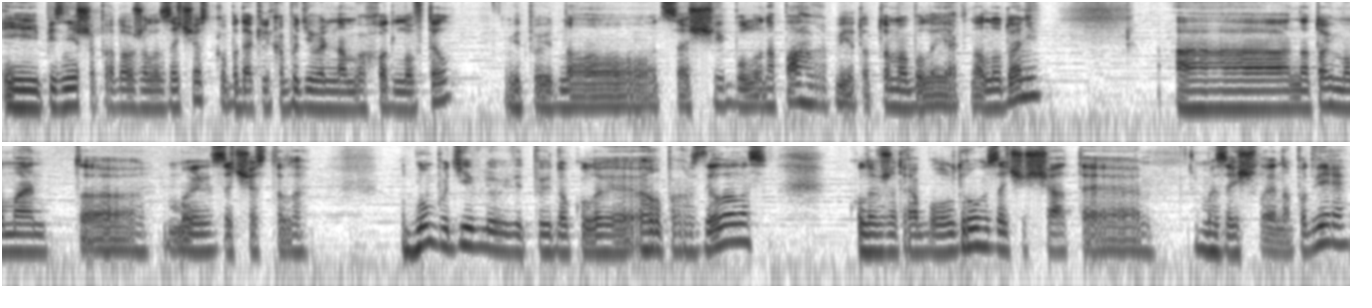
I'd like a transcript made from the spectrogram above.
І пізніше продовжили зачистку, бо декілька будівель нам виходило в тил. Відповідно, це ще й було на пагорбі, тобто ми були як на ладоні. А на той момент е, ми зачистили одну будівлю. Відповідно, коли група розділилась, коли вже треба було другу зачищати, ми зайшли на подвір'я.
